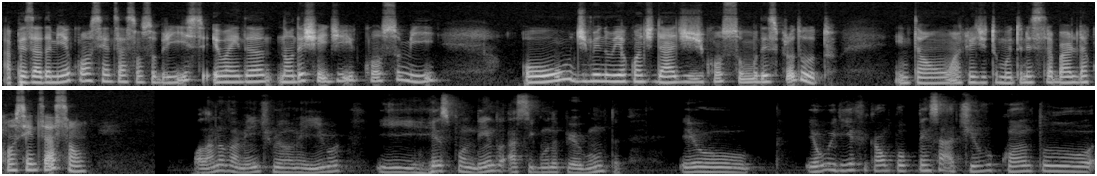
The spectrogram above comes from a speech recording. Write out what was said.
Apesar da minha conscientização sobre isso, eu ainda não deixei de consumir ou diminuir a quantidade de consumo desse produto. Então, acredito muito nesse trabalho da conscientização. Olá novamente, meu nome é Igor e respondendo a segunda pergunta, eu eu iria ficar um pouco pensativo quanto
